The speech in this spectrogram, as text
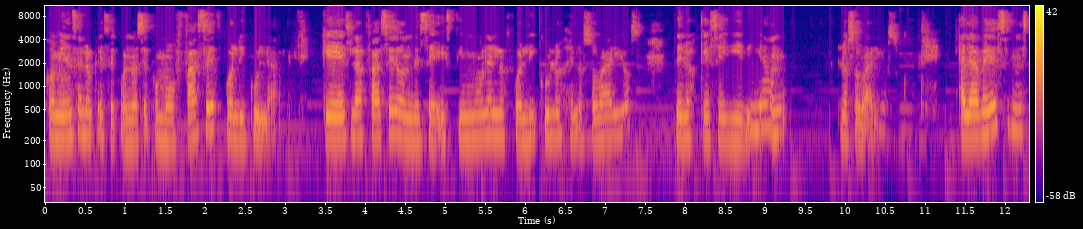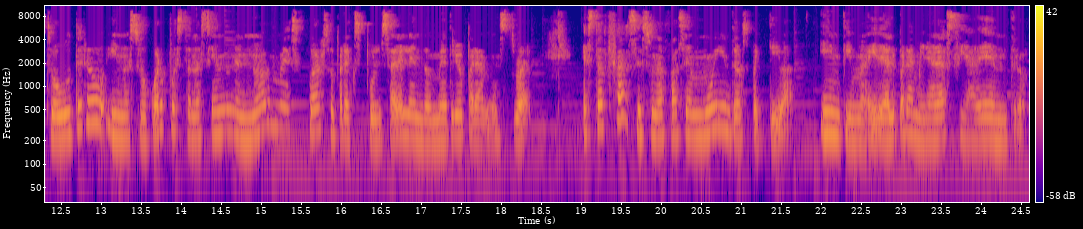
Comienza lo que se conoce como fase folicular, que es la fase donde se estimulan los folículos de los ovarios, de los que seguirían los ovarios. A la vez, nuestro útero y nuestro cuerpo están haciendo un enorme esfuerzo para expulsar el endometrio para menstruar. Esta fase es una fase muy introspectiva, íntima, ideal para mirar hacia adentro.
